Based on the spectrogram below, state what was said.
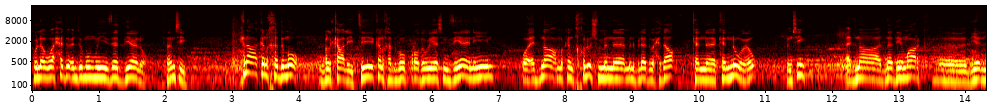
كل واحد عنده مميزات ديالو فهمتي؟ حنا كنخدموا بال qualité كنخدموا برودويات مزيانين وعندنا ما كندخلوش من من بلاد وحدة كن كنوعوا فهمتي؟ عندنا عندنا دي مارك آه، ديال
